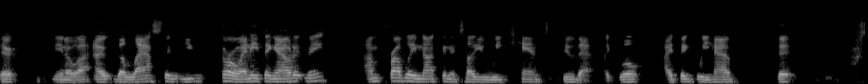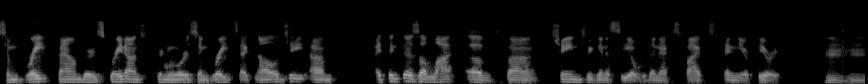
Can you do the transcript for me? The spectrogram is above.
there, you know, I, the last thing you throw anything out at me, I'm probably not going to tell you we can't do that. Like, well, I think we have the some great founders, great entrepreneurs, and great technology. Um, I think there's a lot of uh, change you're going to see over the next five to ten year period. Mm-hmm.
